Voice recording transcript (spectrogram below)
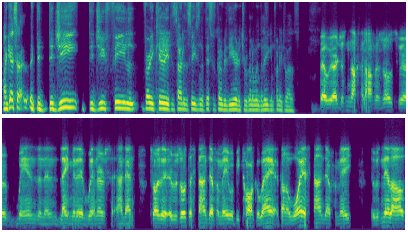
I guess uh, like did, did you did you feel very clearly at the start of the season that this was going to be the year that you were going to win the league in 2012? Well, we were just knocking off results. We were wins and then late minute winners, and then so the result that stands out for me would be Cork away. I don't know why it stands out for me. It was nil all,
